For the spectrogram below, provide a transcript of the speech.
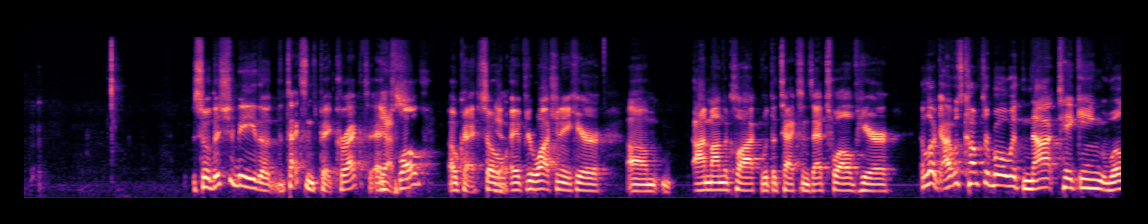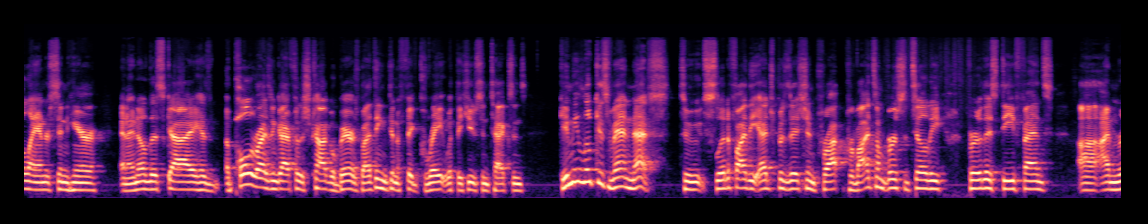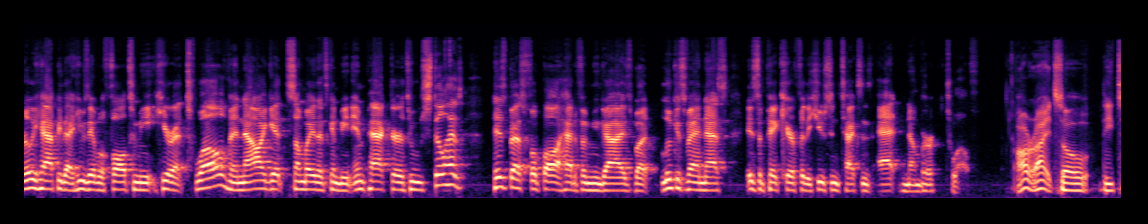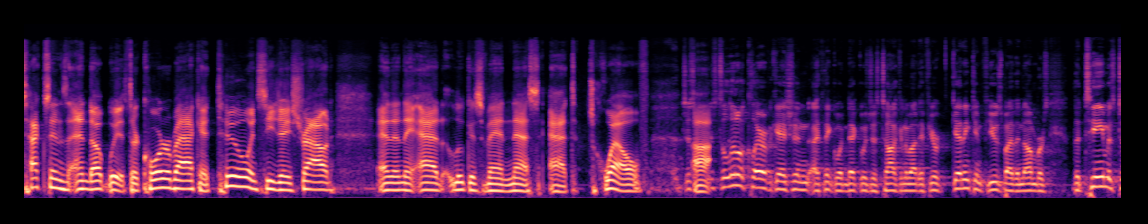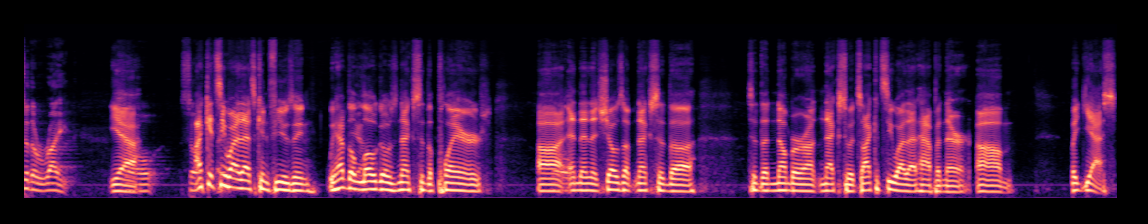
So this should be the the Texans pick, correct? At Yes. 12? Okay. So Yeah. if you're watching it here, um, I'm on the clock with the Texans at 12 here. And look, I was comfortable with not taking Will Anderson here. And I know this guy has a polarizing guy for the Chicago Bears, but I think he's going to fit great with the Houston Texans. Give me Lucas Van Ness to solidify the edge position, pro- provide some versatility for this defense. Uh, I'm really happy that he was able to fall to me here at 12. And now I get somebody that's going to be an impactor who still has his best football ahead of him, you guys. But Lucas Van Ness is the pick here for the Houston Texans at number 12. All right. So the Texans end up with their quarterback at two and CJ Stroud, and then they add Lucas Van Ness at 12. Just, Uh, just a little clarification. I think what Nick was just talking about. If you're getting confused by the numbers, the team is to the right. Yeah. So, so I can see why that's confusing. We have the Yeah. logos next to the players, uh, and then it shows up next to the to the number on, next to it. So I could see why that happened there. Um, but yes,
